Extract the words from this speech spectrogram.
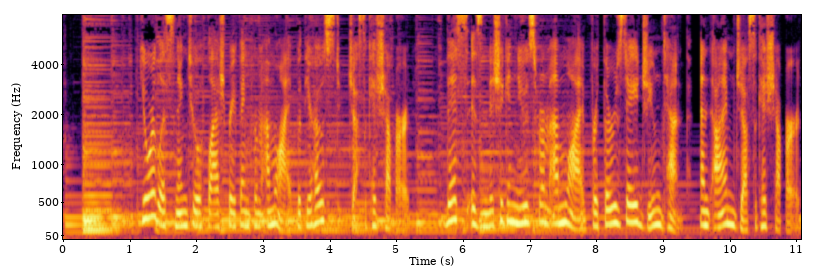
You're listening to a flash briefing from MLive with your host, Jessica Shepard. This is Michigan News from MLive for Thursday, June 10th, and I'm Jessica Shepard.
